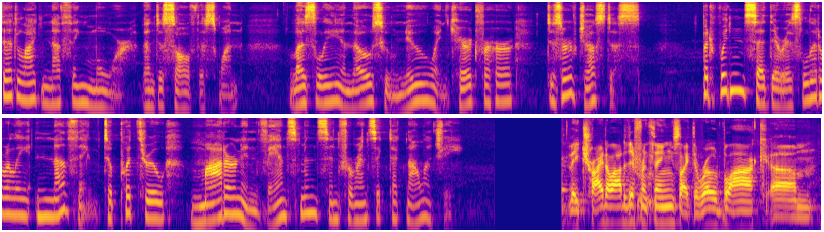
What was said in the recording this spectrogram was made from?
they'd like nothing more than to solve this one. Leslie and those who knew and cared for her deserve justice. But Whidden said there is literally nothing to put through modern advancements in forensic technology. They tried a lot of different things like the roadblock. Um,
